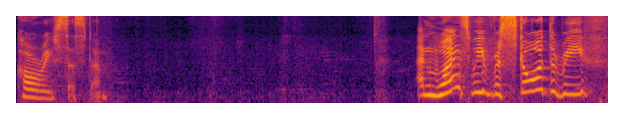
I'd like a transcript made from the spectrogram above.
coral reef system. And once we've restored the reef,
